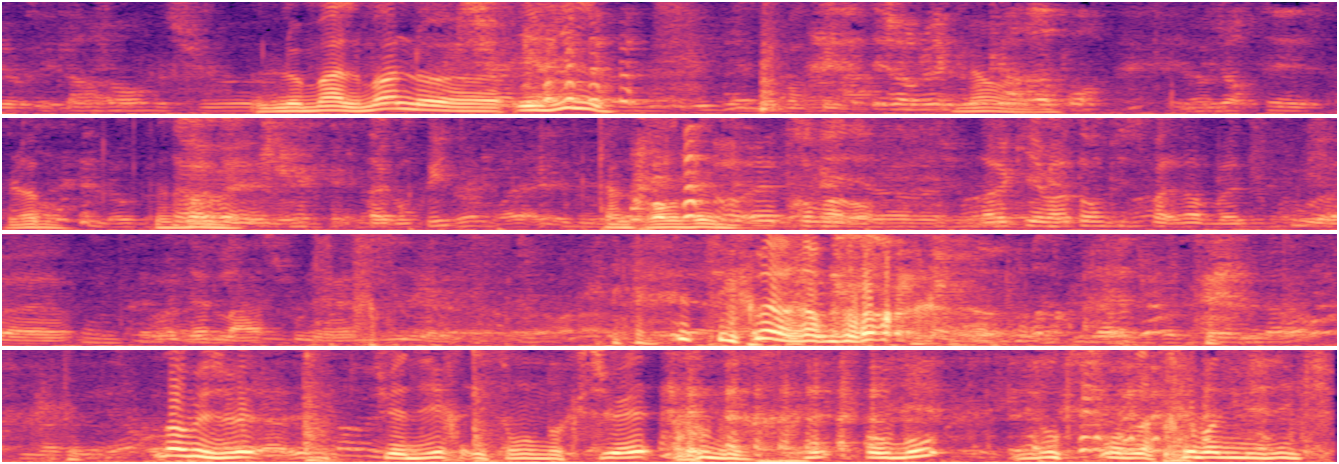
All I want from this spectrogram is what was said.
euh, C'est de l'argent, monsieur. Le mal, mal, euh. Et genre, le rapport. Et genre, c'est L'homme. Ouais, hommes, ouais. T'as compris qu'un grand Z. Ouais, trop marrant. Ah, ok, bah tant pis, c'est pas grave. Bah, du coup, euh, ouais, il y a de la sous les RB. Euh, voilà. C'est quoi le rapport Non mais je vais, tu vas dire ils sont homosexuels, homo, donc ils font de la très bonne musique.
